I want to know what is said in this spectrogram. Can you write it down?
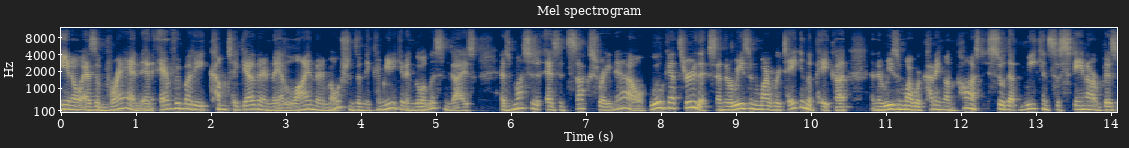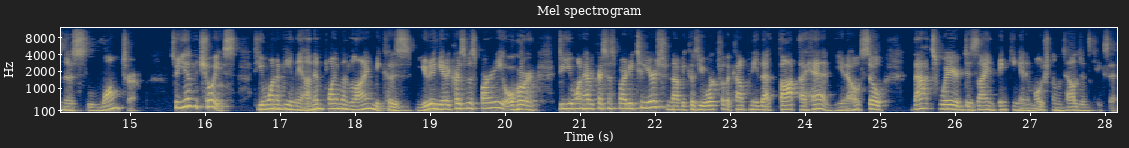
you know as a brand and everybody come together and they align their emotions and they communicate and go listen guys as much as, as it sucks right now we'll get through this. And the reason why we're taking the pay cut and the reason why we're cutting on cost is so that we can sustain our business long term. So you have a choice. Do you want to be in the unemployment line because you didn't get a christmas party or do you want to have a christmas party two years from now because you worked for the company that thought ahead you know? So that's where design thinking and emotional intelligence kicks in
